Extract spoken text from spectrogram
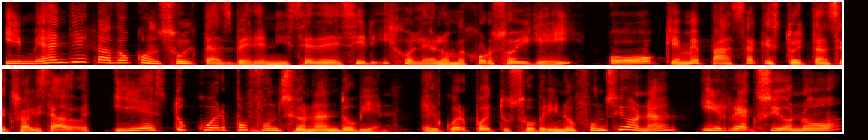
Y me han llegado consultas, Berenice, de decir, híjole, a lo mejor soy gay, o qué me pasa que estoy tan sexualizado. Y es tu cuerpo funcionando bien. El cuerpo de tu sobrino funciona y reaccionó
